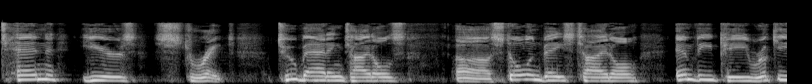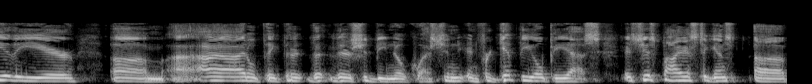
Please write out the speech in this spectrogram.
10 years straight. Two batting titles, uh, stolen base title, MVP, rookie of the year. Um, I, I, don't think there, there should be no question. And forget the OPS. It's just biased against uh,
